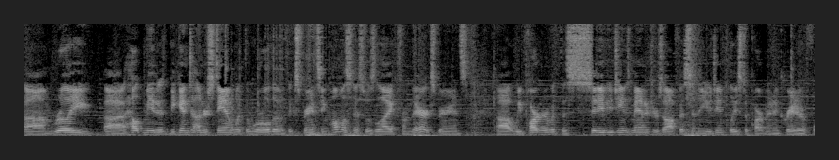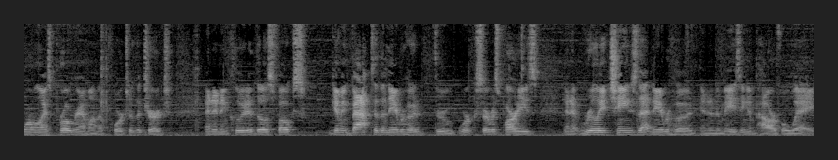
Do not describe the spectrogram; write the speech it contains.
um, really uh, helped me to begin to understand what the world of experiencing homelessness was like from their experience, uh, we partnered with the City of Eugene's manager's office and the Eugene Police Department and created a formalized program on the porch of the church. And it included those folks giving back to the neighborhood through work service parties, and it really changed that neighborhood in an amazing and powerful way.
